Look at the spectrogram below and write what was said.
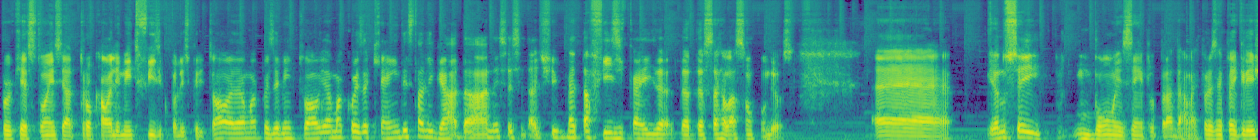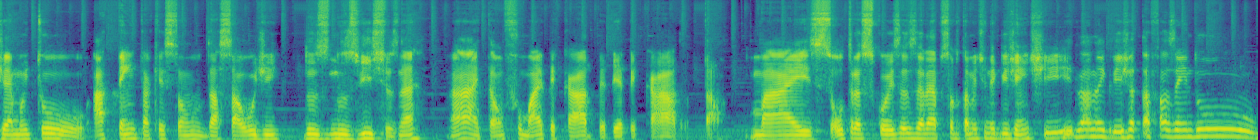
por questões de trocar o alimento físico pelo espiritual é uma coisa eventual e é uma coisa que ainda está ligada à necessidade metafísica aí da, da, dessa relação com Deus. É, eu não sei um bom exemplo para dar, mas, por exemplo, a igreja é muito atenta à questão da saúde dos, nos vícios, né? Ah, então fumar é pecado, beber é pecado, tal. Mas outras coisas ela é absolutamente negligente e lá na igreja tá fazendo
